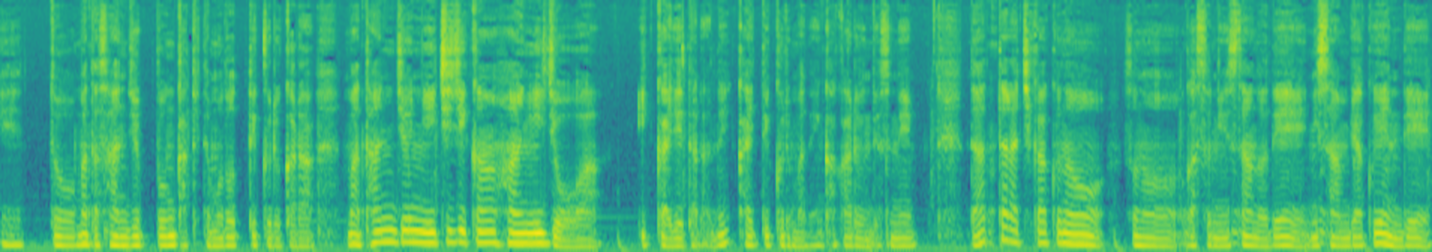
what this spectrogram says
えー、っと、また30分かけて戻ってくるから、まあ単純に1時間半以上は一回出たらね、帰ってくるまでにかかるんですね。だったら近くの、そのガソリンスタンドで2、300円で、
